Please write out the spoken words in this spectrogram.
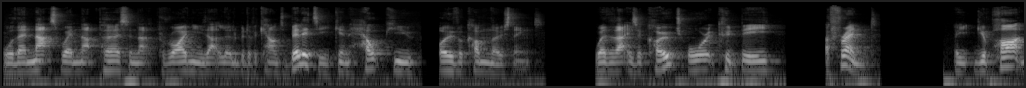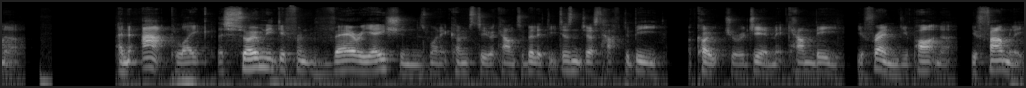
Well, then that's when that person that's providing you that little bit of accountability can help you overcome those things. Whether that is a coach or it could be a friend, your partner, an app. Like there's so many different variations when it comes to accountability. It doesn't just have to be a coach or a gym. It can be your friend, your partner, your family,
